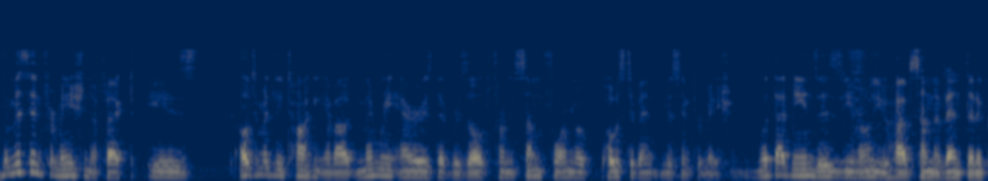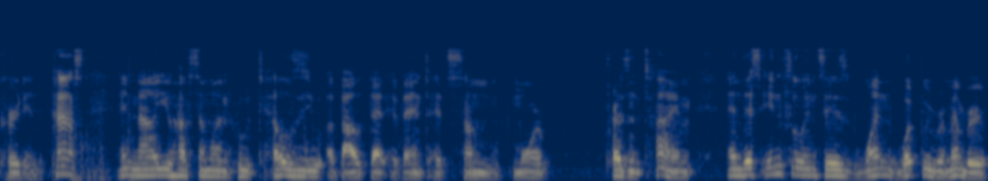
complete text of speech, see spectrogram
the misinformation effect is ultimately talking about memory errors that result from some form of post-event misinformation. What that means is, you know, you have some event that occurred in the past, and now you have someone who tells you about that event at some more present time, and this influences, one, what we remember,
